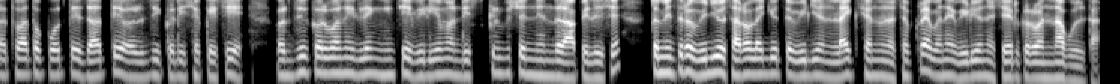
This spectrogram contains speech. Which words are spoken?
અથવા તો પોતે જાતે અરજી કરી શકે છે. અરજી કરવાની લિંક નીચે વિડીયોમાં ડિસ્ક્રિપ્શનની અંદર આપેલી છે. તો મિત્રો, વીડિયો સારો લાગ્યો તો વિડીયોને લાઇક ચેનલને સબસ્ક્રાઈબ અને વિડીયોને શેર કરવાનું ના ભૂલતા.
